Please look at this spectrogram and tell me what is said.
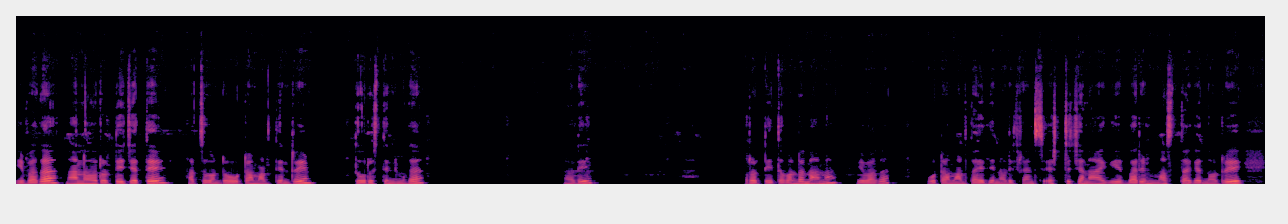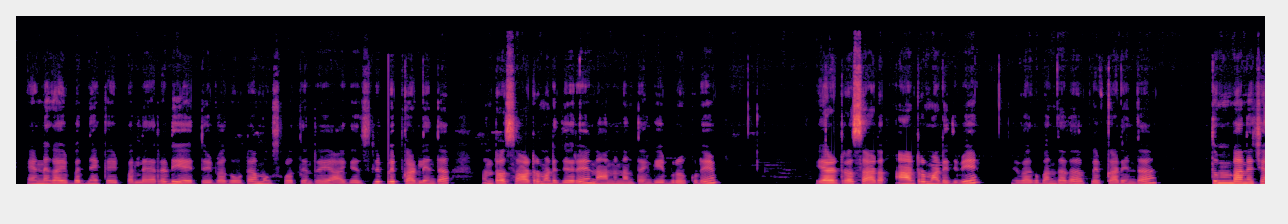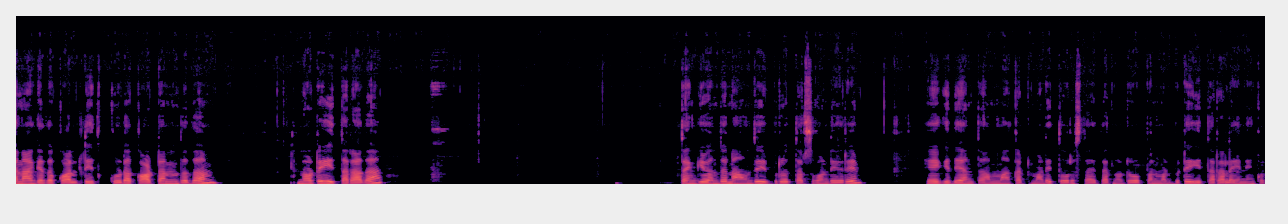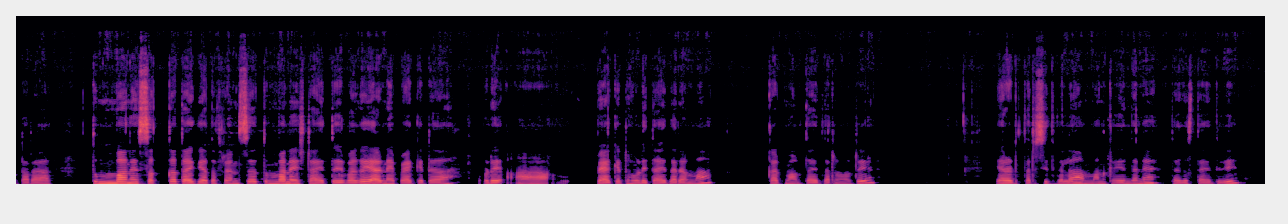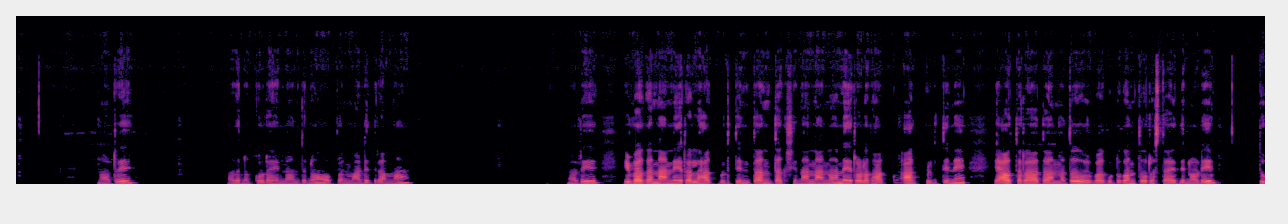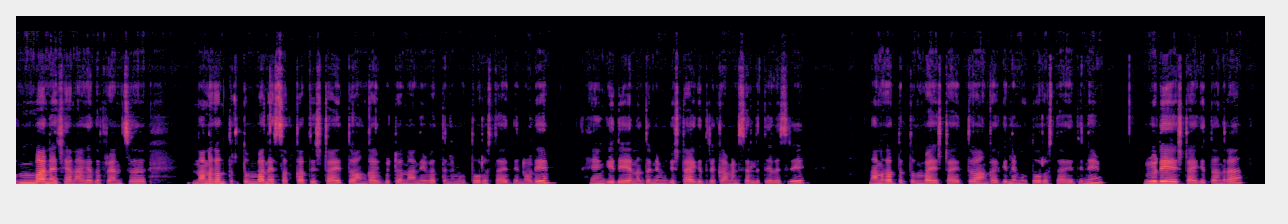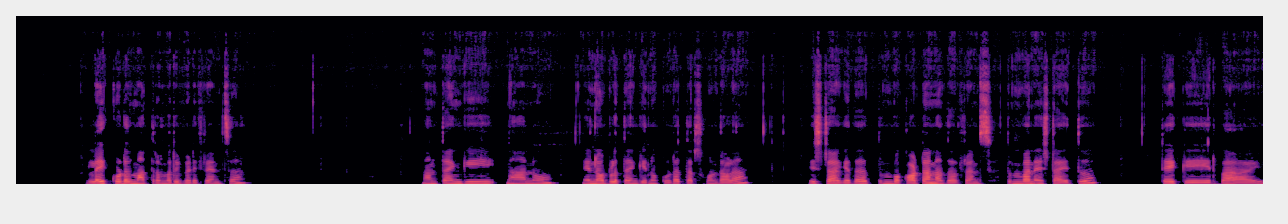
ಇವಾಗ ನಾನು ರೊಟ್ಟಿ ಜೊತೆ ಹಚ್ಕೊಂಡು ಊಟ ಮಾಡ್ತೀನಿ ರೀ. ತೋರಿಸ್ತೀನಿ ನಿಮ್ಗೆ. ನೋಡಿ. ರೊಟ್ಟಿ ತಗೊಂಡು ನಾನು ಇವಾಗ ಊಟ ಮಾಡ್ತಾಯಿದ್ದೀನಿ ನೋಡಿ ಫ್ರೆಂಡ್ಸ್. ಎಷ್ಟು ಚೆನ್ನಾಗಿ ಭಾರಿ ಮಸ್ತ್ ಆಗ್ಯದ ನೋಡಿರಿ. ಎಣ್ಣೆಗಾಯಿ, ಬದನೇಕಾಯಿ ಪಲ್ಯ ರೆಡಿ ಆಯಿತು. ಇವಾಗ ಊಟ ಮುಗಿಸ್ಕೊಳ್ತೀನಿ ರೀ ಹಾಗೆ ಸ್ಲಿಪ್ ಫ್ಲಿಪ್ಕಾರ್ಟ್ಲಿಂದ ಒಂದು ಡ್ರೆಸ್ ಆರ್ಡ್ರ್ ಮಾಡಿದ್ದೀವಿ ರೀ. ನಾನು ನನ್ನ ತಂಗಿ ಇಬ್ಬರು ಕೂಡಿ ಎರಡು ಡ್ರೆಸ್ ಆರ್ಡ್ ಆರ್ಡ್ರ್ ಮಾಡಿದ್ವಿ ಇವಾಗ ಬಂದದ ಫ್ಲಿಪ್ಕಾರ್ಟಿಂದ ತುಂಬಾ ಚೆನ್ನಾಗ್ಯದ ಕ್ವಾಲಿಟಿ ಕೂಡ. ಕಾಟನ್ದದ ನೋಡಿರಿ ಈ ಥರ ಅದ. ತಂಗಿ ಒಂದು, ನಾವೊಂದು ಇಬ್ಬರು ತರಿಸ್ಕೊಂಡಿವ್ರಿ. ಹೇಗಿದೆ ಅಂತ ಅಮ್ಮ ಕಟ್ ಮಾಡಿ ತೋರಿಸ್ತಾ ಇದ್ದಾರೆ ನೋಡಿರಿ, ಓಪನ್ ಮಾಡಿಬಿಟ್ಟು ಈ ಥರ ಲೈನಿಂಗ್ ಕೊಟ್ಟಾರ. ತುಂಬಾ ಸಖತ್ತಾಗಿ ಅದು ಫ್ರೆಂಡ್ಸ್ ತುಂಬಾ ಇಷ್ಟ ಆಯಿತು. ಇವಾಗ ಎರಡನೇ ಪ್ಯಾಕೆಟ್ ಹೊಡೆ ಪ್ಯಾಕೆಟ್ ಹೊಡಿತಾ ಇದ್ದಾರೆ ಅಮ್ಮ. ಕಟ್ ಮಾಡ್ತಾ ಇದ್ದಾರೆ ನೋಡಿರಿ. ಎರಡು ತರಿಸಿದ್ವಲ್ಲ, ಅಮ್ಮನ ಕೈಯಿಂದನೇ ತೆಗೆಸ್ತಾ ಇದ್ವಿ. ನೋಡಿರಿ, ಅದನ್ನು ಕೂಡ ಇನ್ನೊಂದನ್ನು ಓಪನ್ ಮಾಡಿದ್ರಮ್ಮ. ನೋಡಿ, ಇವಾಗ ನಾನು ನೀರಲ್ಲಿ ಹಾಕಿಬಿಡ್ತೀನಿ. ತಂದ ತಕ್ಷಣ ನಾನು ನೀರೊಳಗೆ ಹಾಕಿ, ಹಾಕ್ಬಿಡ್ತೀನಿ. ಯಾವ ಥರ ಅದ ಅನ್ನೋದು ಇವಾಗ ಉಟ್ಕೊಂಡು ತೋರಿಸ್ತಾ ಇದ್ದೀನಿ ನೋಡಿ. ತುಂಬಾ ಚೆನ್ನಾಗಿದೆ ಫ್ರೆಂಡ್ಸ್. ನನಗಂತೂ ತುಂಬಾ ಸಖತ್ ಇಷ್ಟ ಆಯಿತು. ಹಂಗಾಗಿಬಿಟ್ಟು ನಾನು ಇವತ್ತು ನಿಮಗೆ ತೋರಿಸ್ತಾ ಇದ್ದೀನಿ ನೋಡಿ. ಹೆಂಗಿದೆ ಅನ್ನೋದು ನಿಮ್ಗೆ ಇಷ್ಟ ಆಗಿದ್ರೆ ಕಮೆಂಟ್ಸಲ್ಲಿ ತಿಳಿಸ್ರಿ. ನನಗಂತೂ ತುಂಬ ಇಷ್ಟ ಆಯಿತು. ಹಂಗಾಗಿ ನಿಮಗೆ ತೋರಿಸ್ತಾ ಇದ್ದೀನಿ. ವಿಡಿಯೋ ಇಷ್ಟ ಆಗಿತ್ತಂದ್ರೆ ಲೈಕ್ ಕೊಡೋದು ಮಾತ್ರ ಮರಿಬೇಡಿ ಫ್ರೆಂಡ್ಸ. ನನ್ನ ತಂಗಿ, ನಾನು, ಇನ್ನೊಬ್ಳು ತಂಗಿನೂ ಕೂಡ ತರಿಸ್ಕೊಂಡಾಳ. ಇಷ್ಟ ಆಗ್ಯದ. ತುಂಬ ಕಾಟನ್ ಅದ ಫ್ರೆಂಡ್ಸ್ ತುಂಬಾ ಇಷ್ಟ ಆಯಿತು. Take care bye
